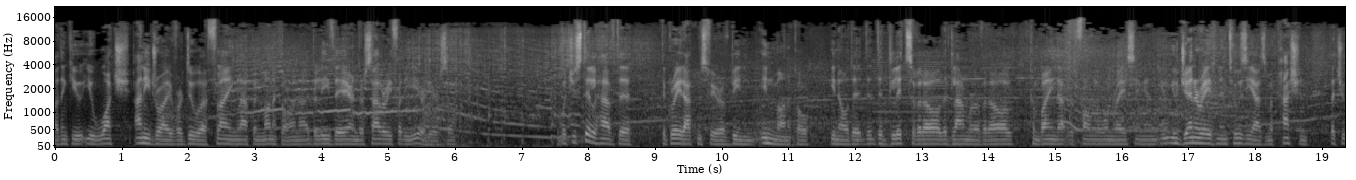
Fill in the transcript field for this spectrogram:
I think you, you watch any driver do a flying lap in Monaco, and I believe they earn their salary for the year here. So, but you still have the the great atmosphere of being in Monaco. You know, the, the, the glitz of it all, the glamour of it all. Combine that with Formula One racing, and you, you generate an enthusiasm, a passion that you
